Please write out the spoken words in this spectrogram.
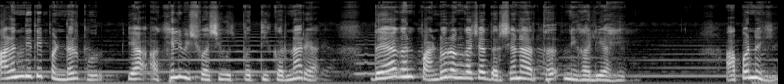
आळंदी ते पंढरपूर या अखिल विश्वाची उत्पत्ती करणाऱ्या दयाघन पांडुरंगाच्या दर्शनार्थ निघाली आहे. आपणही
